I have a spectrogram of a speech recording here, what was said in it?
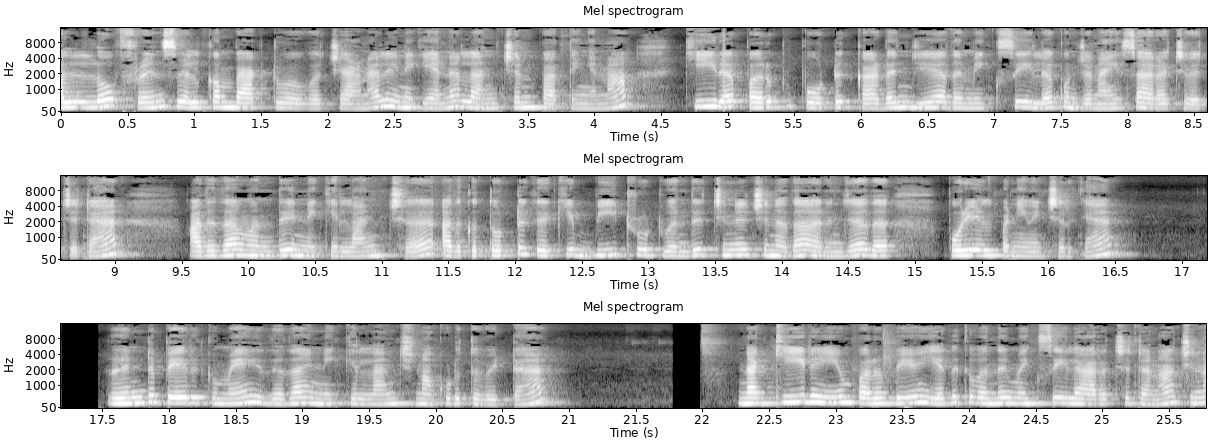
Hello friends welcome back to our channel இன்றைக்கி என்ன லஞ்சுன்னு பார்த்தீங்கன்னா கீரை பருப்பு போட்டு கடைஞ்சி அதை மிக்சியில் கொஞ்சம் நைஸாக அரைச்சி வச்சுட்டேன். அதுதான் வந்து இன்றைக்கி லஞ்சு அதுக்கு தொட்டுக்கைக்கு பீட்ரூட் வந்து சின்ன சின்னதாக அரிஞ்சு அதை பொரியல் பண்ணி வச்சுருக்கேன். ரெண்டு பேருக்குமே இதுதான் இன்றைக்கி லஞ்ச் நான் கொடுத்து விட்டேன். நான் கீரையும் பருப்பையும் எதுக்கு வந்து மிக்சியில் அரைச்சிட்டேன்னா சின்ன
